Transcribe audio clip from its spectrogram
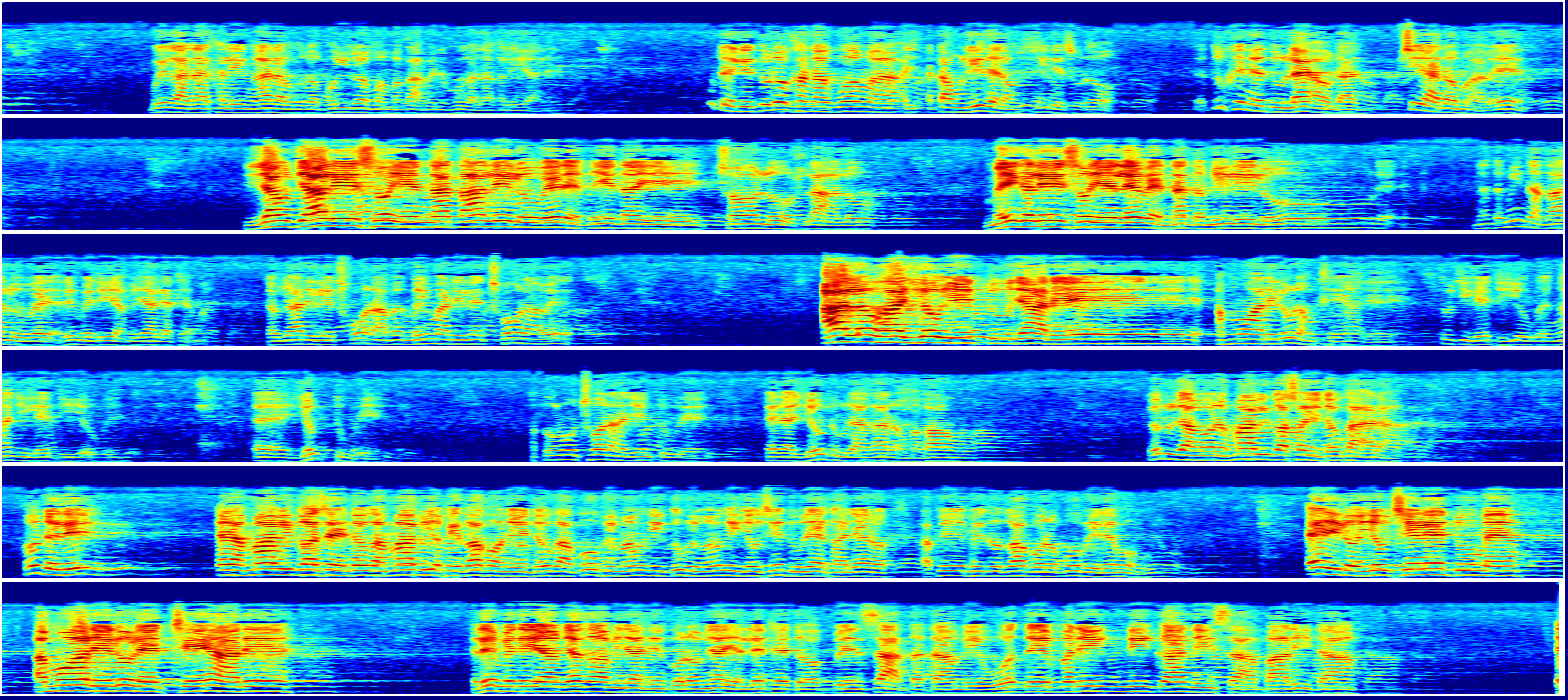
မွေးကားခလေး9000ဆိုတော့ဘုန်းကြီးတို့မှမကဘဲနဲ့မွေးကားခလေးရတယ်ဟုတ်တယ်လေသူတို့ခန္ဓာကိုယ်မှာအတောင်40တောင်ရှိတယ်ဆိုတော့သူခင်နဲ့သူလိုက်အောင်ဒါဖြစ်ရတော့မှာပဲယောက်ျားလေးဆိုရင်နတ်သားလေးလိုပဲတဲ့ပြေးသားရင်ချောလို့လှလို့မိန်းကလေးဆိုရင်လည်းပဲနတ်သမီးလေးလို့တဲ့နတ်သမီးနတ်သားလိုပဲတဲ့အရိမေတိယဘုရားလက်ထက်မှာယောက်ျားတွေလည်းချောတာပဲမိန်းမတွေလည်းချောတာပဲတဲ့ အလုံးဟာရုပ်ရည်တူကြတယ်တဲ့အမွာတွေလို့တောင်ထင်ရတယ်တဲ့သူကြည့်လဲဒီရုပ်ပဲငါကြည့်လဲဒီရုပ်ပဲအဲရုပ်တူတယ်အကုန်လုံးချောတာချင်းတူတယ်အဲဒါရုပ်တူတာကတော့မကောင်းဘူးရုပ်တူတာမကောင်းတော့မှားပြီးသွားဆိုရင်ဒုက္ခအဲ့ဒါဟုတ်တယ်လေအဲ့ဒါမှားပြီးသွားဆိုင်တော့ကမှားပြီးအဖေသွားခေါ်နေတော့ကကို့အဖေမမသိသူ့ဖေမမသိရုပ်ချင်းတူတဲ့အခါကျတော့အဖေအဖေတို့သွားခေါ်တော့ကို့အဖေလည်းမဟုတ်ဘူးအဲ့ဒီလိုရုပ်ချင်းလဲတူမယ် အမွားတွေလို့လည်းထင်ရတယ်ရိမတေယမြတ်စွာဘုရားရှင်ကိုရောမြတ်ရဲ့လက်ထက်တော်ပင်စတတမေဝတေပရိနိကာနိသပါရိတာ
